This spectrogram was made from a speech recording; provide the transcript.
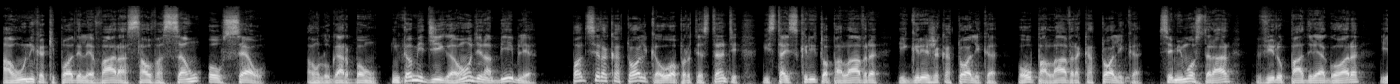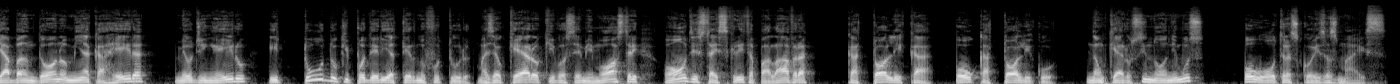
a única que pode levar à salvação ou céu a um lugar bom. Então me diga, onde na Bíblia, pode ser a católica ou a protestante, está escrito a palavra Igreja Católica ou palavra católica. Se me mostrar, viro padre agora e abandono minha carreira, meu dinheiro e tudo o que poderia ter no futuro. Mas eu quero que você me mostre onde está escrita a palavra católica ou católico. Não quero sinônimos ou outras coisas mais.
